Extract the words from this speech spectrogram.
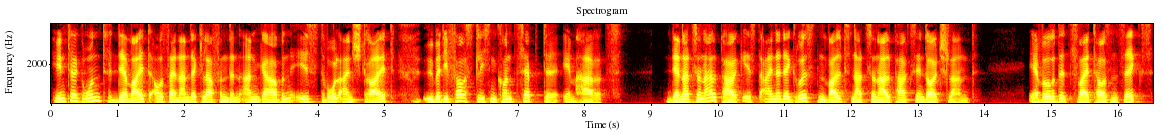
Hintergrund der weit auseinanderklaffenden Angaben ist wohl ein Streit über die forstlichen Konzepte im Harz. Der Nationalpark ist einer der größten Waldnationalparks in Deutschland. Er wurde 2006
